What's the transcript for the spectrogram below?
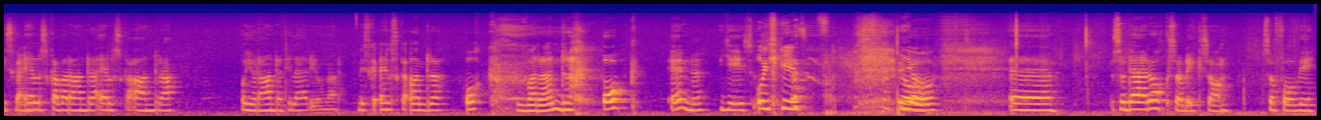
Vi ska älska varandra, älska andra och göra andra till lärjungar. Vi ska älska andra och varandra. Och ännu Jesus. Och Jesus. Ja. ja. Eh, så där också liksom så får vi,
